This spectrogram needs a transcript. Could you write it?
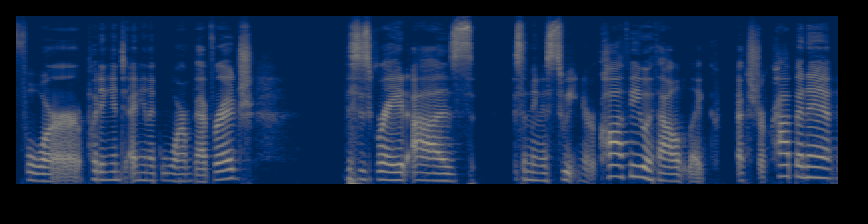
for putting into any like warm beverage. This is great as something to sweeten your coffee without like extra crap in it.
